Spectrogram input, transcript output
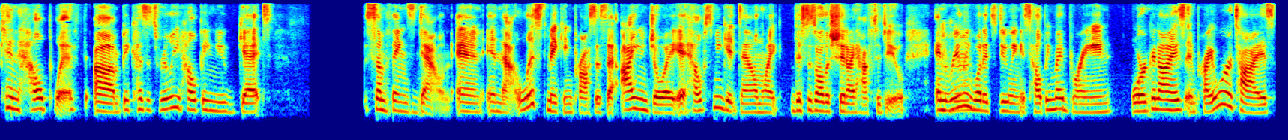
can help with um because it's really helping you get some things down. And in that list making process that I enjoy it helps me get down like this is all the shit I have to do. And Mhm. really what it's doing is helping my brain organize and prioritize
